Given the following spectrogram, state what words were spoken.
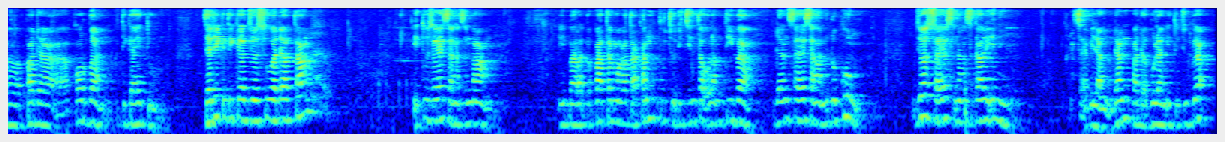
uh, pada korban ketika itu. Jadi ketika Joshua datang itu saya sangat senang. Ibarat pepatah mengatakan pucuk dicinta ulang tiba dan saya sangat mendukung. Jos saya senang sekali ini. Saya bilang dan pada bulan itu juga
